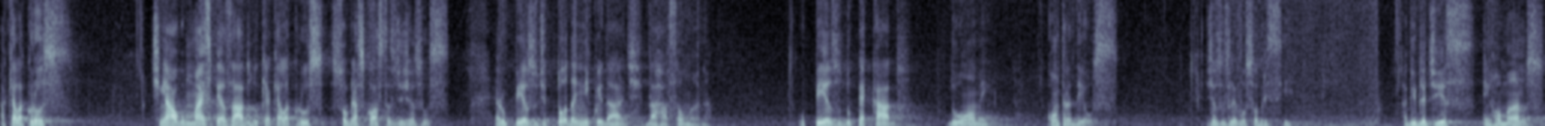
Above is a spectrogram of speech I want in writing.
Aquela cruz tinha algo mais pesado do que aquela cruz sobre as costas de Jesus. Era o peso de toda a iniquidade da raça humana. O peso do pecado do homem contra Deus. Jesus levou sobre si. A Bíblia diz em Romanos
